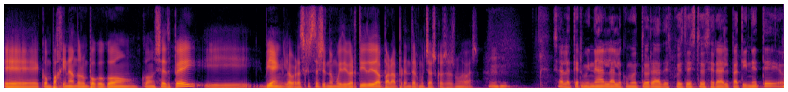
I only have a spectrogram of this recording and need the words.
eh, compaginándolo un poco con, con SetPay y bien, la verdad es que está siendo muy divertido y da para aprender muchas cosas nuevas. O sea, la terminal, la locomotora, después de esto será el patinete o...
